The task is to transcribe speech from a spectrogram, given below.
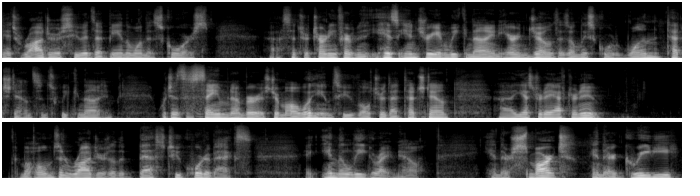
it's Rodgers who ends up being the one that scores. Uh, since returning from his injury in week nine, Aaron Jones has only scored one touchdown since week nine, which is the same number as Jamaal Williams, who vultured that touchdown uh, yesterday afternoon. Mahomes and Rodgers are the best two quarterbacks in the league right now. And they're smart and they're greedy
